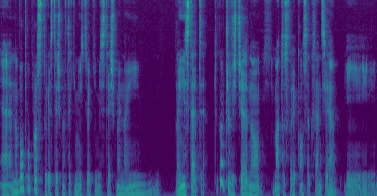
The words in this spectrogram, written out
E, no bo po prostu jesteśmy w takim miejscu, jakim jesteśmy, no i, no i niestety. Tylko oczywiście no, ma to swoje konsekwencje i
